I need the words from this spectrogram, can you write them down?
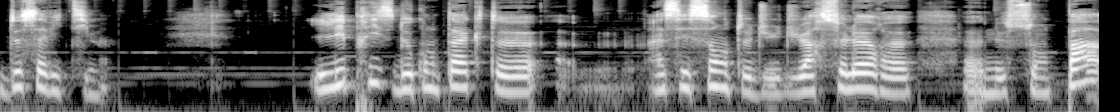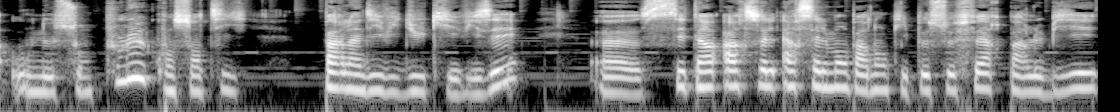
de sa victime les prises de contact euh, incessantes du, harceleur euh, euh, ne sont pas ou ne sont plus consenties par l'individu qui est visé. c'est un harcèlement pardon, qui peut se faire par le biais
